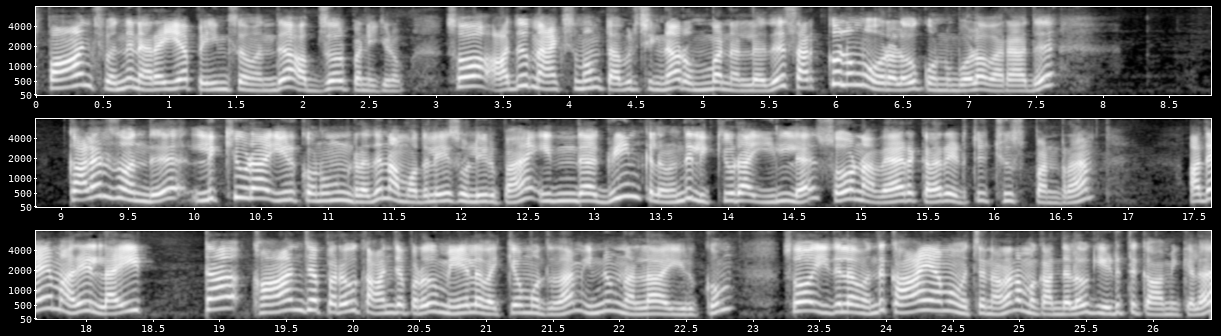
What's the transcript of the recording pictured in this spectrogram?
ஸ்பாஞ்ச் வந்து நிறைய பெயிண்ட்ஸை வந்து அப்சர்வ் பண்ணிக்கிறோம் ஸோ அது மேக்ஸிமம் தவிர்ச்சிங்கன்னா ரொம்ப நல்லது. சர்க்கிளும் ஓரளவுக்கு ஒன்று போல் வராது. கலர்ஸ் வந்து லிக்யூடாக இருக்கணுன்றது நான் முதலே சொல்லியிருப்பேன். இந்த க்ரீன் கலர் வந்து லிக்யூடாக இல்லை. ஸோ நான் வேறு கலர் எடுத்து சூஸ் பண்ணுறேன் அதே மாதிரி லைட்டாக காஞ்ச பிறகு காஞ்ச பிறகு மேலே வைக்கும் போது தான் இன்னும் நல்லா இருக்கும். ஸோ இதில் வந்து காயாமல் வச்சனால நமக்கு அந்த அளவுக்கு எடுத்து காமிக்கலை.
